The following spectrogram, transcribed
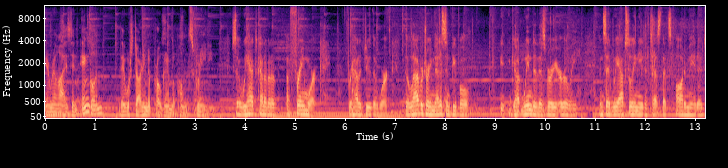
and realized in England they were starting a program of home screening. So we had kind of a, a framework for how to do the work. The laboratory medicine people got wind of this very early and said we absolutely need a test that's automated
